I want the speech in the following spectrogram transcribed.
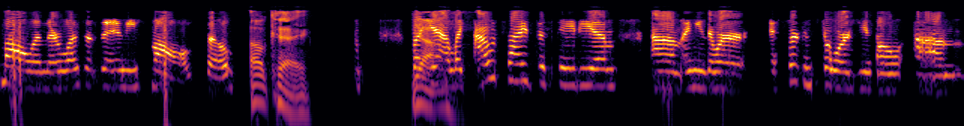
small and there wasn't any smalls, so. Okay. But yeah, like outside the stadium, um, I mean, there were at certain stores, you know, um,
